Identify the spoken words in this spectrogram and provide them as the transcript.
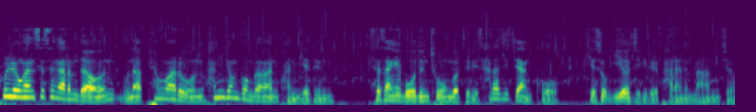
훌륭한 스승 아름다운 문화 평화로운 환경 건강한 관계 등 세상의 모든 좋은 것들이 사라지지 않고 계속 이어지기를 바라는 마음이죠.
